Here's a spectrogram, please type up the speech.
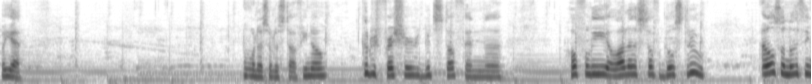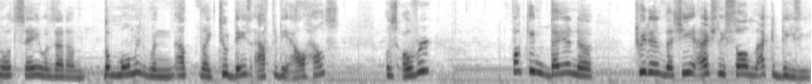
But yeah, all that sort of stuff. You know, good refresher, good stuff, and uh, hopefully a lot of the stuff goes through. And also another thing I want to say was that um the moment when out like two days after the owl house was over fucking diana tweeted that she actually saw lackadaisy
